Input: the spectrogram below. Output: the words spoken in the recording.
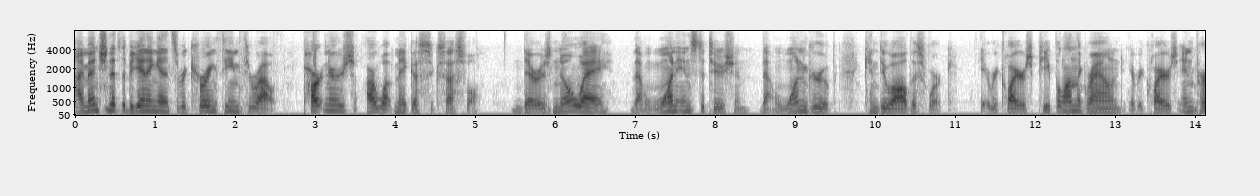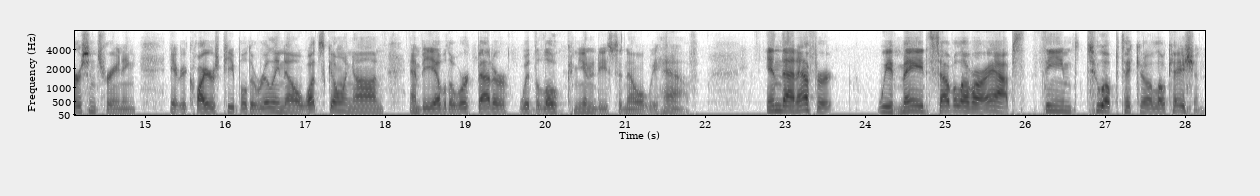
I mentioned at the beginning, and it's a recurring theme throughout. Partners are what make us successful. There is no way that one institution, that one group can do all this work. It requires people on the ground, it requires in person training, it requires people to really know what's going on and be able to work better with the local communities to know what we have. In that effort, we've made several of our apps themed to a particular location.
